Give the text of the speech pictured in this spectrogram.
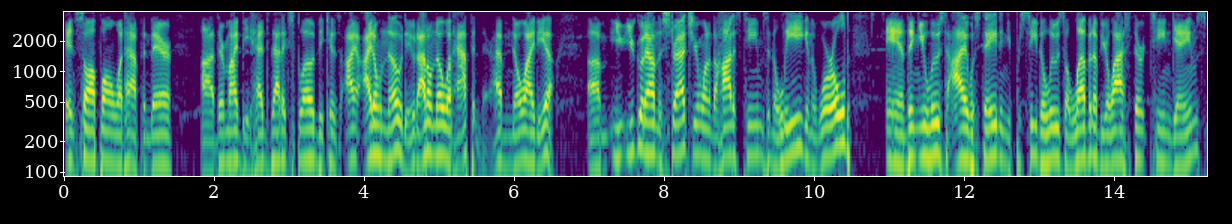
and softball and what happened there, uh, there might be heads that explode because I I don't know, dude. I don't know what happened there. I have no idea. Um, you, you go down the stretch, you're one of the hottest teams in the league in the world, and then you lose to Iowa State and you proceed to lose 11 of your last 13 games.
